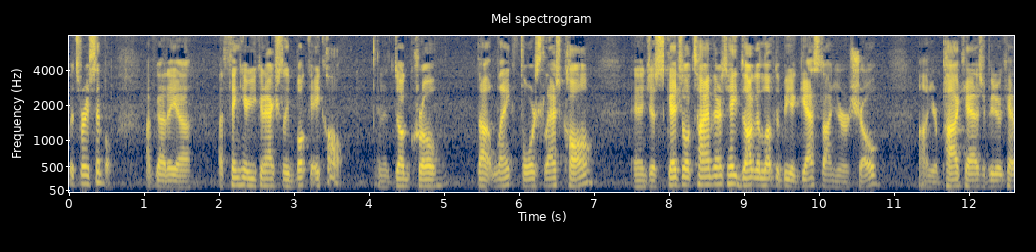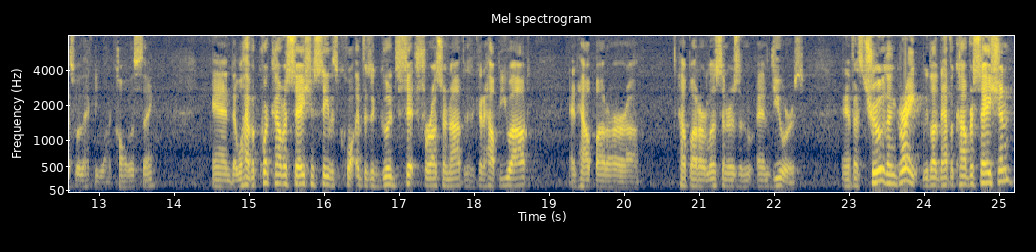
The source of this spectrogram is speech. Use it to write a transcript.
it's very simple. I've got a, uh, a thing here you can actually book a call. And it's dougcrow.link forward slash call. And just schedule a time there. Say, hey, Doug, I'd love to be a guest on your show, on your podcast, your video cast, what the heck you want to call this thing. And uh, we'll have a quick conversation, see if it's, if it's a good fit for us or not, if it's going to help you out and help out our, uh, help out our listeners and, and viewers. And if that's true, then great. We'd love to have a conversation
